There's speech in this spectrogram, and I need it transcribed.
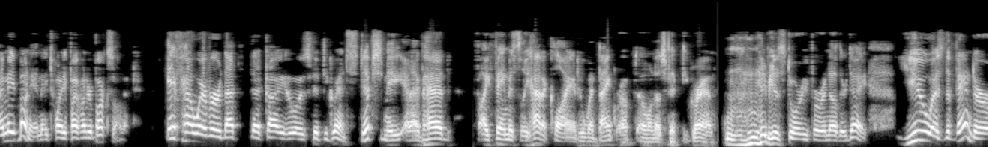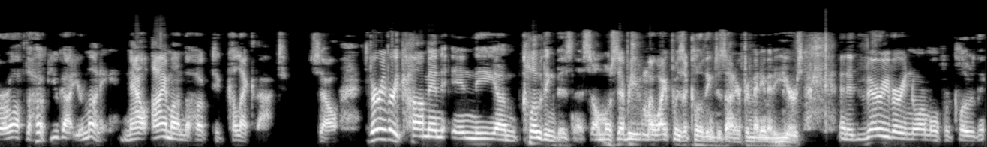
I made money. I made twenty five hundred bucks on it. If, however, that that guy who owes fifty grand stiffs me, and I've had I famously had a client who went bankrupt owing us 50 grand. Maybe a story for another day. You, as the vendor, are off the hook. You got your money. Now I'm on the hook to collect that. So it's very, very common in the um, clothing business. Almost every, my wife was a clothing designer for many, many years. And it's very, very normal for clothing,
